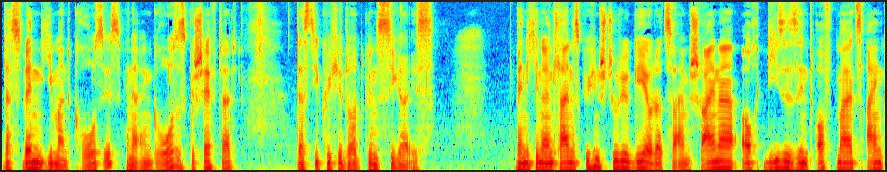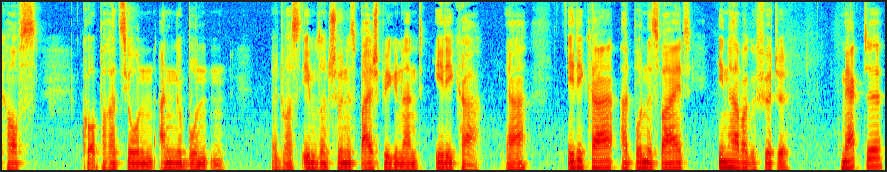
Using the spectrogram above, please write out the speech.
dass wenn jemand groß ist, wenn er ein großes Geschäft hat, dass die Küche dort günstiger ist. Wenn ich in ein kleines Küchenstudio gehe oder zu einem Schreiner, auch diese sind oftmals Einkaufskooperationen angebunden. Du hast eben so ein schönes Beispiel genannt, Edeka. Ja, Edeka hat bundesweit inhabergeführte Märkte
